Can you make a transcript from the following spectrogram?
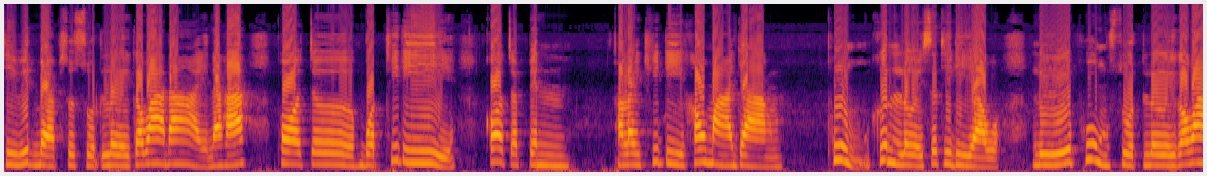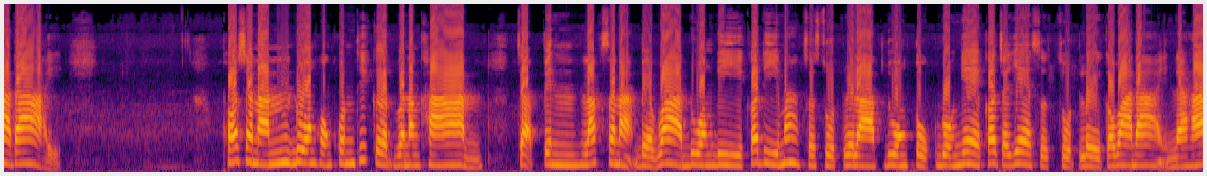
ชีวิตแบบสุดๆเลยก็ว่าได้นะคะ พอเจอบทที่ดี ก็จะเป็นอะไรที่ดีเข้ามาอย่างพุ่งขึ้นเลยสัทีเดียว หรือพุ่งสุดเลยก็ว่าได้ เพราะฉะนั้นดวงของคนที่เกิดวันอังคาร จะเป็นลักษณะแบบว่าดวงดีก็ดีมากสุดๆเวลาดวงตกดวงแย่ก็จะแย่สุดๆเลยก็ว่าได้นะคะ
